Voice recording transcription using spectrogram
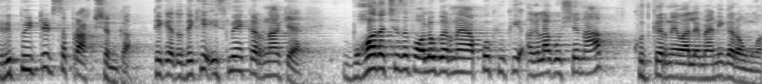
रिपीटेड सप्राक्शन का, ठीक है? तो देखिए, इसमें करना क्या है? बहुत अच्छे से फॉलो करना है आपको, क्योंकि अगला क्वेश्चन आप खुद करने वाले, मैं नहीं कराऊँगा।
